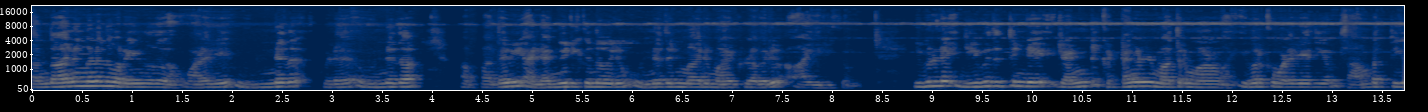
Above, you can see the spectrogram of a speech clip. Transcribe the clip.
സന്താനങ്ങൾ എന്ന് പറയുന്നത് വളരെ ഉന്നത ഉന്നത പദവി അലങ്കരിക്കുന്നവരും ഉന്നതന്മാരുമായിട്ടുള്ളവരും ആയിരിക്കും. ഇവരുടെ ജീവിതത്തിന്റെ രണ്ട് ഘട്ടങ്ങളിൽ മാത്രമാണ് ഇവർക്ക് വളരെയധികം സാമ്പത്തിക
